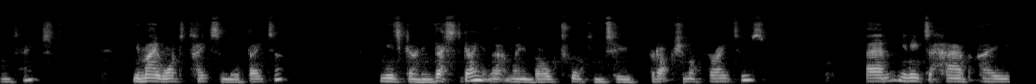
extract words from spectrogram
context. You may want to take some more data. You need to go and investigate, that may involve talking to production operators. Um, you need to have a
